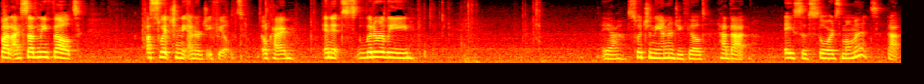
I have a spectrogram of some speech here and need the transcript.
But i suddenly felt a switch in the energy fields, okay? And it's literally, yeah, switch in the energy field. Had that Ace of Swords moment, that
